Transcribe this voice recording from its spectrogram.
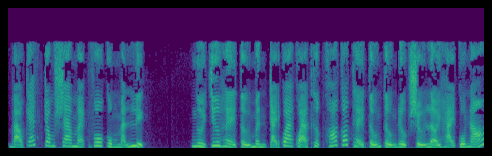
Bão cát trong sa mạc vô cùng mãnh liệt. Người chưa hề tự mình trải qua quả thực khó có thể tưởng tượng được sự lợi hại của nó.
